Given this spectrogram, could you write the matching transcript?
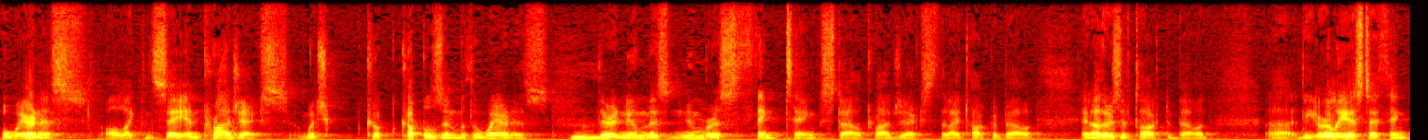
Awareness, all I can say, and projects, which couples in with awareness. Mm -hmm. There are numerous, numerous think tank style projects that I talk about and others have talked about. Uh, the earliest, I think,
